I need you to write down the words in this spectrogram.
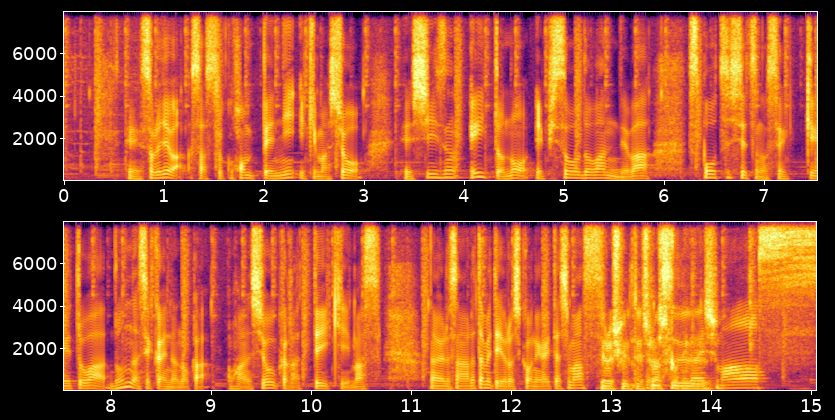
えーそれでは早速本編に行きましょうえーシーズン8のエピソード1ではスポーツ施設の設計とはどんな世界なのかお話を伺っていきます永浦さん改めてよろしくお願いいたしますよろしくお願いします。よろしくお願いします。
